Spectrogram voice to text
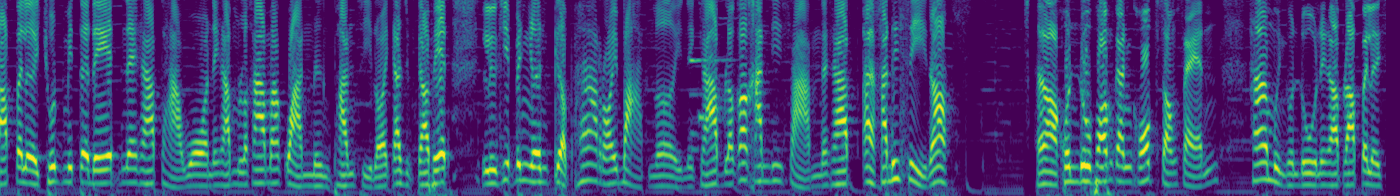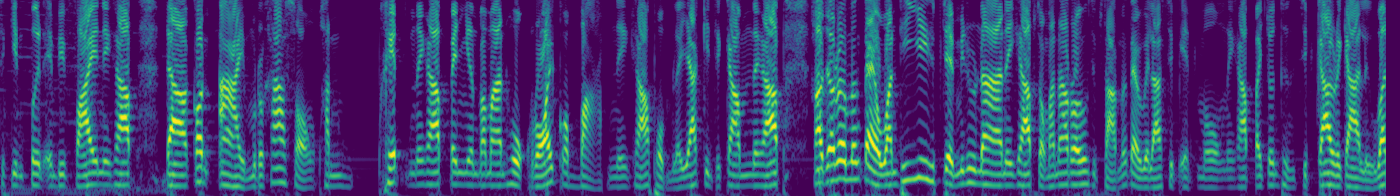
รับไปเลยชุดมิเตอร์เดทนะครับถาวรนะครับ มูลค่ามากกว่า 1,499 เพชร หรือคิดเป็นเงินเกือบ 500 บาทเลยนะครับ แล้วก็ขั้นที่ 3 นะครับอ่าขั้นที่4เนาะ คนดูพร้อมกันครบ 2 5 0 0 0 0 คนดูนะครับ รับไปเลยสกินปืน MP5 นะครับดาก้อนอายมูลค่า 2,000 เพชรนะครับเป็นเงินประมาณ 600 กว่าบาทนะครับผมระยะกิจกรรมนะครับเขาจะเริ่มตั้งแต่วันที่ 27 มิถุนายนนะครับ2563 ตั้งแต่เวลา 11 โมงนะครับไปจนถึง 19นาฬิกาหรือว่า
